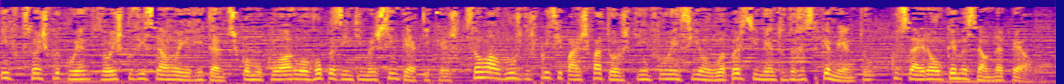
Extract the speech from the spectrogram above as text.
infecções frequentes ou exposição a irritantes como cloro ou roupas íntimas sintéticas são alguns dos principais fatores que influenciam o aparecimento de ressecamento, coceira ou queimação na pele.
